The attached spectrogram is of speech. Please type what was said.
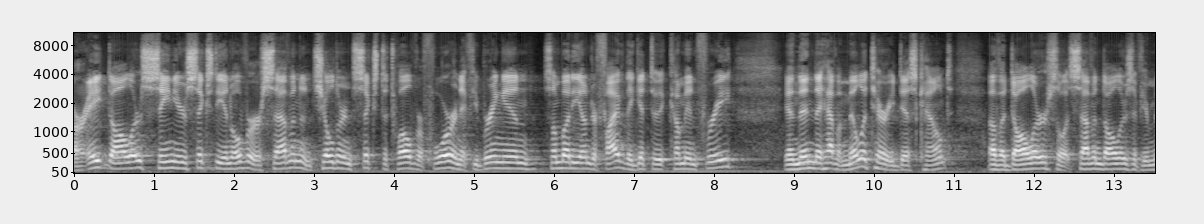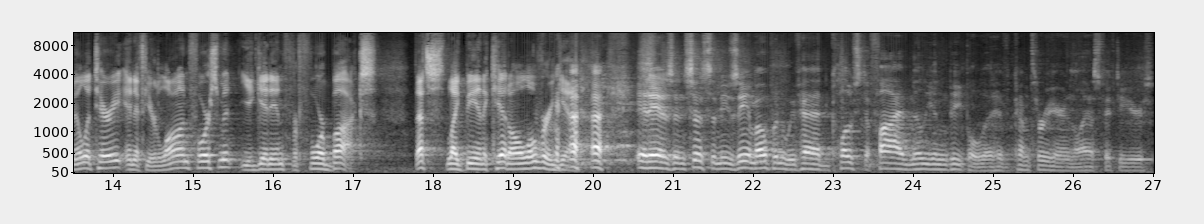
are $8, seniors 60 and over are 7 and children 6 to 12 are 4 and if you bring in somebody under 5, they get to come in free. And then they have a military discount of a dollar, so it's seven dollars if you're military, and if you're law enforcement, you get in for four bucks. That's like being a kid all over again. It is, and since the museum opened, we've had close to 5 million people that have come through here in the last 50 years.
